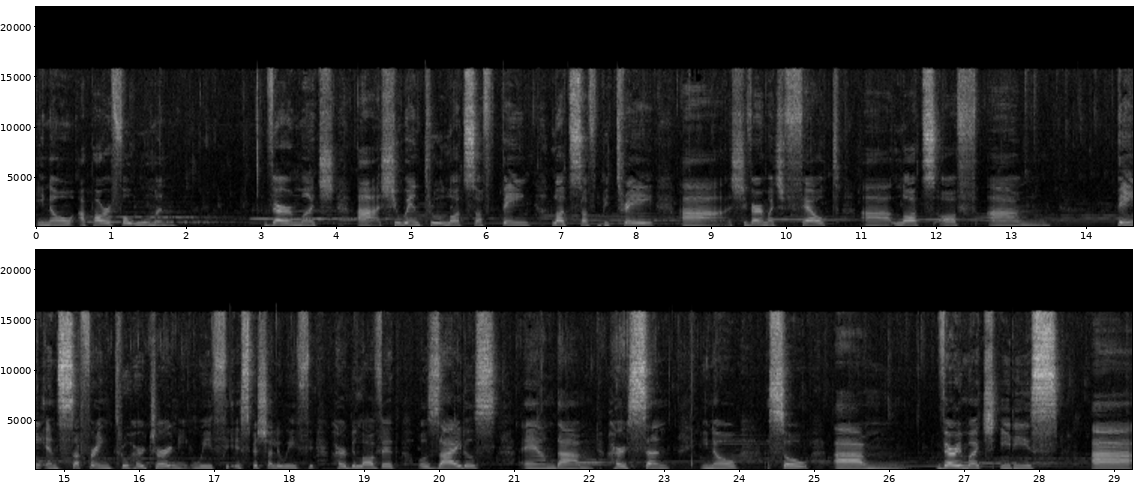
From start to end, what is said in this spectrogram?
you know a powerful woman. Very much uh, she went through lots of pain lots of betray uh, she very much felt uh, lots of um, pain and suffering through her journey with especially with her beloved osiris and um, her son, you know. So, um, very much it is uh,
